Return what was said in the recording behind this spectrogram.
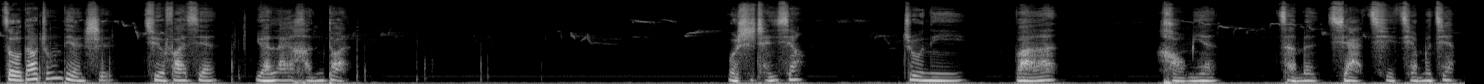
走到终点时，却发现原来很短。我是沉香，祝你晚安，好眠，咱们下期节目见。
